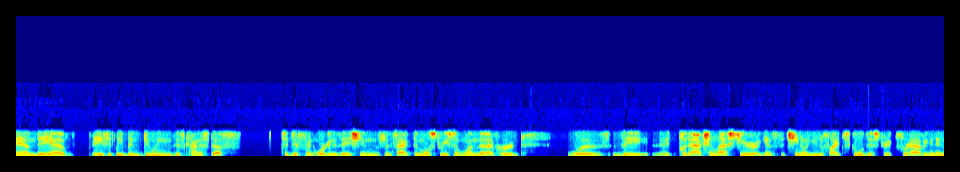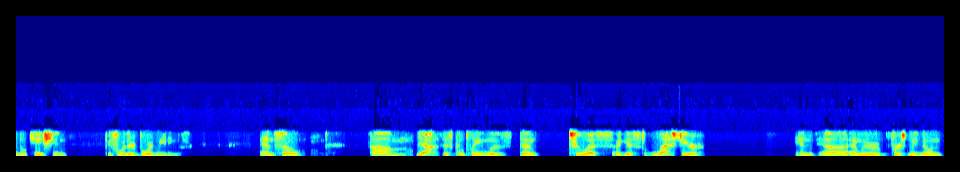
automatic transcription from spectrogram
and they have basically been doing this kind of stuff to different organizations. In fact, the most recent one that I've heard was they put action last year against the Chino Unified School District for having an invocation before their board meetings. And so, um, yeah, this complaint was done to us, I guess, last year. And, uh, and we were first made known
